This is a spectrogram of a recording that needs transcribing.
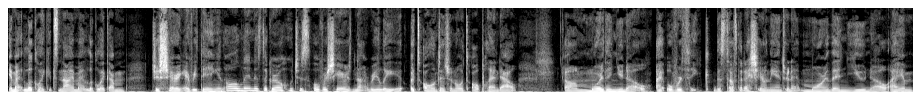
It might look like it's not. It might look like I'm just sharing everything and oh, Lynn is the girl who just overshares. Not really. It's all intentional. It's all planned out. Um, more than you know. I overthink the stuff that I share on the internet more than you know. I am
